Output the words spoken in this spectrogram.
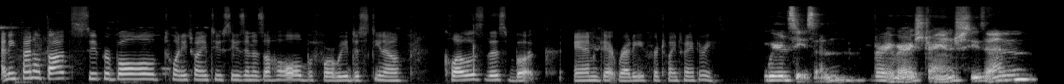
any final thoughts, Super Bowl 2022 season as a whole, before we just, you know, close this book and get ready for 2023? Weird season. Very, very strange season.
